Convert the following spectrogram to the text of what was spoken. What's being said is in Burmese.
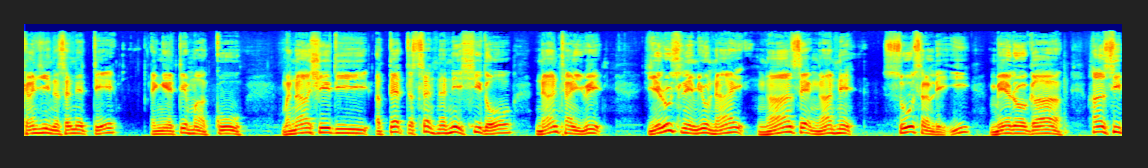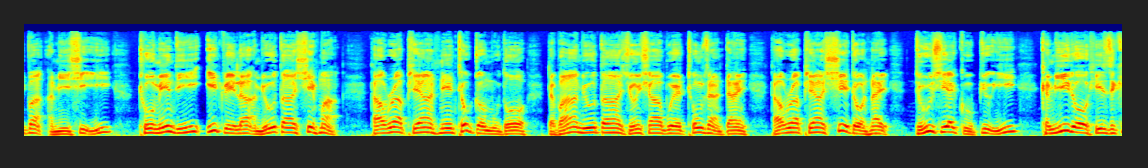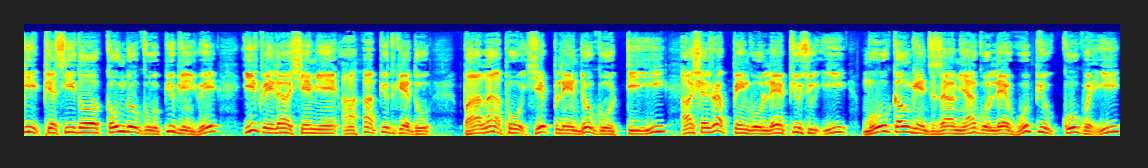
ခန်းကြီး21အငယ်1မှ9မနာရှေသည်အသက်12နှစ်ရှိသောနန်းထိုင်၍ယေရုရှလင်မြို့၌55နှစ်စိုးစံလေ၏မေရောဂါဟန်စီပအမည်ရှိ၏ထိုမင်းသည်ဣဒရေလအမျိုးသားရှေ့မှထာဝရဘုရားနှင်ထုတ်တော်မူသောတပန်းမျိုးသားယွန်ရှာပွဲထုံးစံတိုင်းထာဝရဘုရားရှေ့တော်၌ ဒုစရိုက်ကိုပြု၏ခမည်းတော်ဟေဇကိဖြစ်စည်းသော ကုန်းတို့ကိုပြုပြင်၍ဣဒရေလရှင်မြင်းအာဟပြုတကဲ့သို့ဘာလအဖို့ရစ်ပလင်တို့ကိုတီ၏အာရှရပင်ကိုလည်းပြုစု၏မိုးကောင်းကင်တစားများကိုလည်းဝတ်ပြုကိုးကွယ်၏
